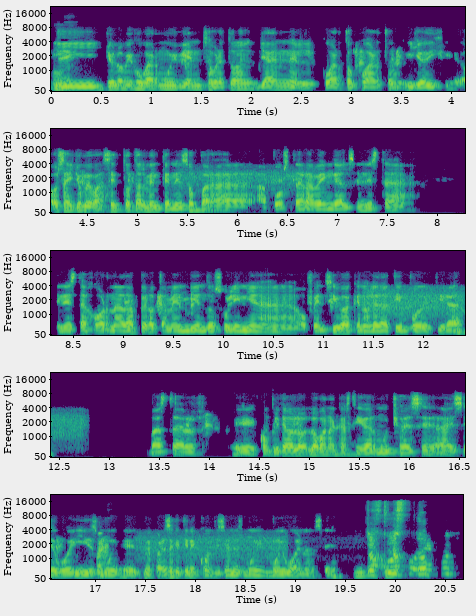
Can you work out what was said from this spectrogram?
Y yo lo vi jugar muy bien, sobre todo ya en el cuarto cuarto, y yo dije, o sea, yo me basé totalmente en eso para apostar a Bengals en esta, en esta jornada, pero también viendo su línea ofensiva que no le da tiempo de tirar, va a estar eh, complicado. Lo, van a castigar mucho a ese, a ese güey, y es muy, eh, me parece que tiene condiciones muy, muy buenas. ¿eh? No, podemos,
